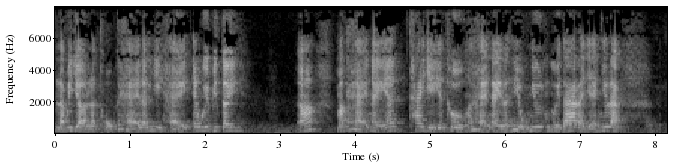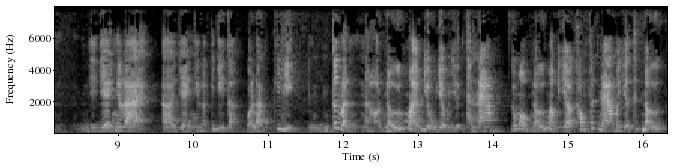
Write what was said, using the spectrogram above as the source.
là bây giờ là thuộc cái hệ là cái gì? Hệ LGBT đó mà cái hệ này á, thay vì thường cái hệ này là ví dụ như người ta là dạng như là dạng như là à, dạng như là cái gì ta? Gọi là cái gì? Tức là họ nữ mà ví dụ giờ thành nam đúng không? Nữ mà bây giờ không thích nam mà giờ thích nữ.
